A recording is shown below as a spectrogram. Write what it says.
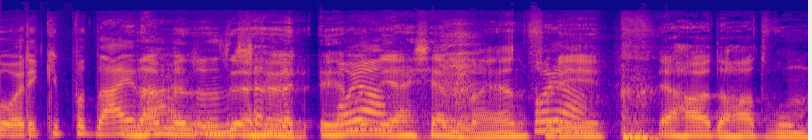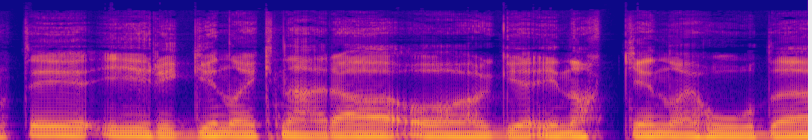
går ikke på deg. Nei, men, er- skjønner- hører, ja, men jeg kjenner meg igjen, fordi fordi ja. jeg har jo da hatt vondt i, i ryggen og i knæra og i nakken og i hodet,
